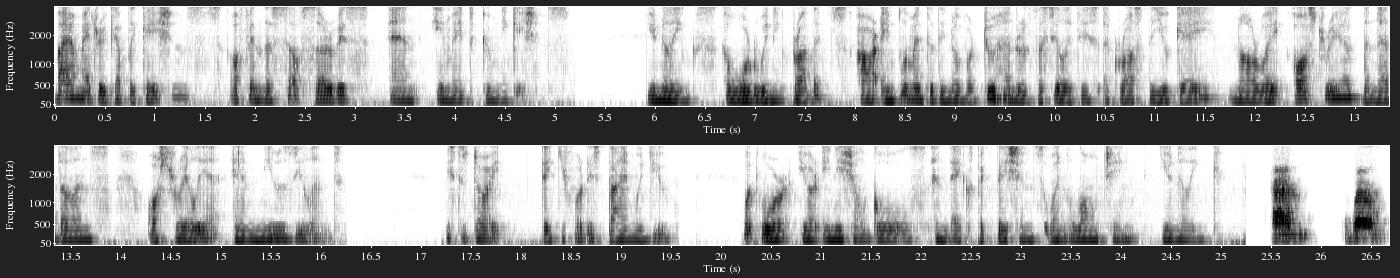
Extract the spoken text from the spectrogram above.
biometric applications, offender self service, and inmate communications. Unilink's award winning products are implemented in over 200 facilities across the UK, Norway, Austria, the Netherlands, Australia, and New Zealand. Mr. Toye, thank you for this time with you. What were your initial goals and expectations when launching Unilink? Um, well,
